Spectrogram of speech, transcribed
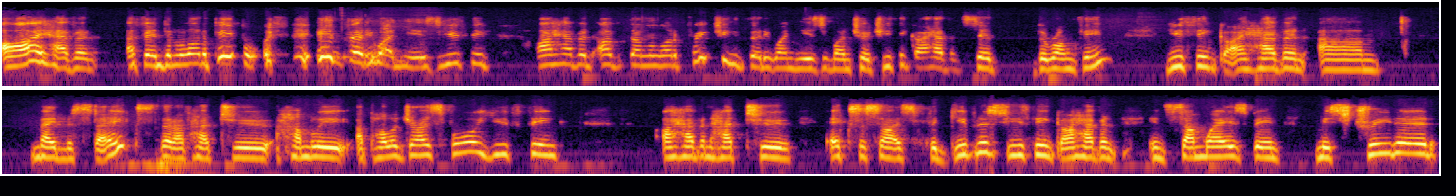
I haven't offended a lot of people in 31 years. You think I haven't, I've done a lot of preaching in 31 years in one church. You think I haven't said the wrong thing? You think I haven't um, made mistakes that I've had to humbly apologize for? You think I haven't had to exercise forgiveness? You think I haven't, in some ways, been mistreated?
